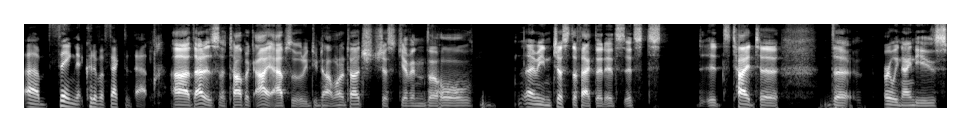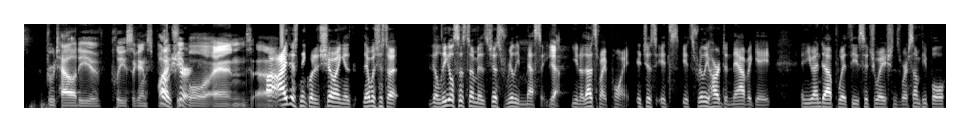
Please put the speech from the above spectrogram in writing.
um, thing that could have affected that. Uh, that is a topic I absolutely do not want to touch. Just given the whole, I mean, just the fact that it's it's it's tied to the early '90s brutality of police against black Oh, sure. people, and uh, I just think what it's showing is there was just a the legal system is just really messy. Yeah. you know that's my point. It just it's it's really hard to navigate, and you end up with these situations where some people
